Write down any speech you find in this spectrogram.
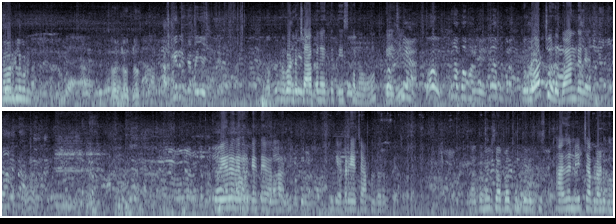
కొరకలో ఇదిగోండి చేపలు అయితే తీసుకున్నాము కేజీ నువ్వు రోడ్ చూడు బాగుందో లేదు వేరే దగ్గరికి అయితే వెళ్ళాలి. ఇంకెక్కడ ఏ చేపలు దొరుకుతాయి చూడాలి. అదే నీటి చేపలు అడుగు.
